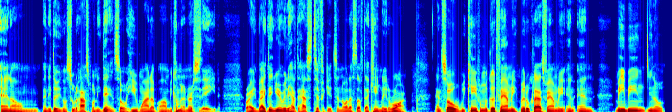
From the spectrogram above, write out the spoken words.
and um and they thought he was gonna sue the hospital, and he didn't. So he wound up um becoming a nurse's aide. Right back then, you didn't really have to have certificates and all that stuff that came later on. And so we came from a good family, middle class family, and and me being you know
